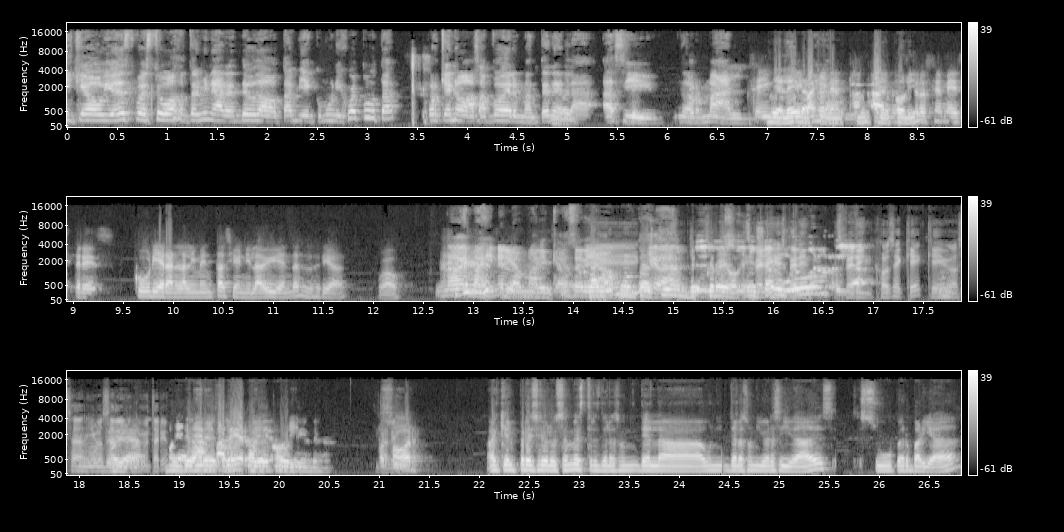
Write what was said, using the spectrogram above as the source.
Y que obvio después tú vas a terminar endeudado también como un hijo de puta, porque no vas a poder mantenerla así normal. ¿Se a imaginan que Paulino. nuestros semestres cubrieran la alimentación y la vivienda? Eso sería, wow. No, imagínenlo, marica. La Sería un alimentación, yo creo. Esperen, Esperen, es esperen, José, ¿qué? ¿Qué ibas a, ibas a voy leer el a- comentario? voy a a leer. Por favor. Aquí el precio de los semestres de las, de la de las universidades es súper variada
